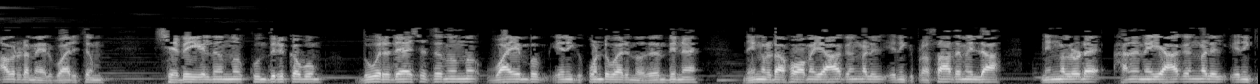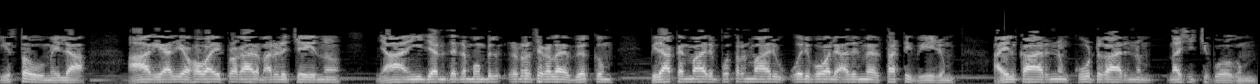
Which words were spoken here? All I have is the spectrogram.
അവരുടെ മേൽ വരുത്തും. ശബയിൽ നിന്ന് കുന്തിരുക്കവും ദൂരദേശത്തു നിന്ന് വയമ്പും എനിക്ക് കൊണ്ടുവരുന്നത് എന്തിന്? നിങ്ങളുടെ ഹോമയാഗങ്ങളിൽ എനിക്ക് പ്രസാദമില്ല. നിങ്ങളുടെ ഹനനയാഗങ്ങളിൽ എനിക്ക് ഇഷ്ടവുമില്ല. ആകയാൽ യഹോവ ഇപ്രകാരം അരളി ചെയ്യുന്നു ഞാൻ ഈ ജനത്തിന്റെ മുമ്പിൽ ഇടർച്ചകളെ വെക്കും. പിതാക്കന്മാരും പുത്രന്മാരും ഒരുപോലെ അതിന്മേൽ തട്ടി വീഴും അയൽക്കാരനും കൂട്ടുകാരനും നശിച്ചു പോകും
